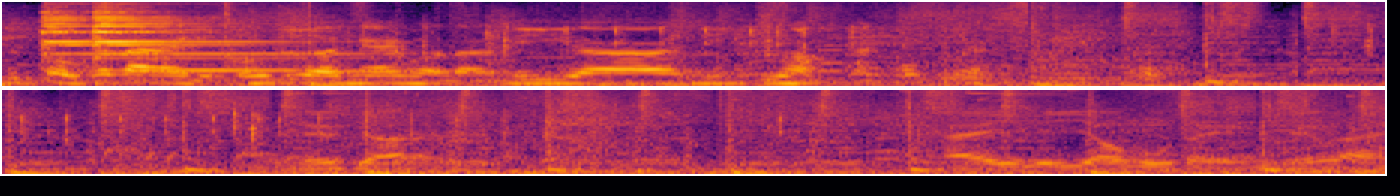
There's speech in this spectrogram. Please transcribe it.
Giúp tôi cái like để tôi đưa anh em vào là đi ờ, đi du học Hàn Quốc nha. Nếu rồi đây đi vô thu tiền nếu đây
